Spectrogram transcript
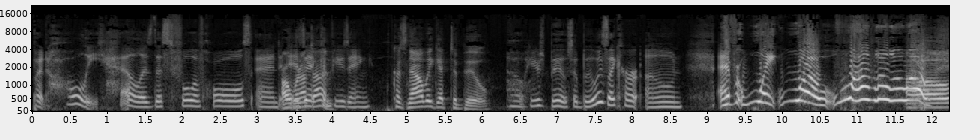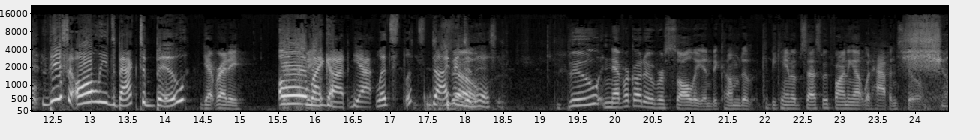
but holy hell, is this full of holes and Oh, we're is not it done. confusing? Because now we get to Boo. Oh, here's Boo. So Boo is like her own. Ever wait, whoa, whoa, whoa, whoa, whoa! Oh. This all leads back to Boo. Get ready. Oh ready. my god! Yeah, let's let's dive So- into this. Boo never got over Sully and become became obsessed with finding out what happens to him. Shut.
